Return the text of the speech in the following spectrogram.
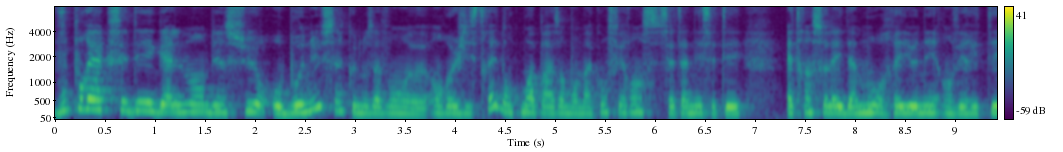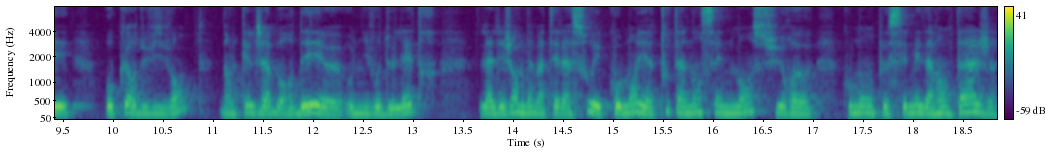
Vous pourrez accéder également bien sûr aux bonus hein, que nous avons euh, enregistrés. Donc moi par exemple ma conférence cette année c'était être un soleil d'amour rayonné en vérité au cœur du vivant, dans lequel j'abordais euh, au niveau de l'être la légende d'Amaterasu et comment il y a tout un enseignement sur comment on peut s'aimer davantage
